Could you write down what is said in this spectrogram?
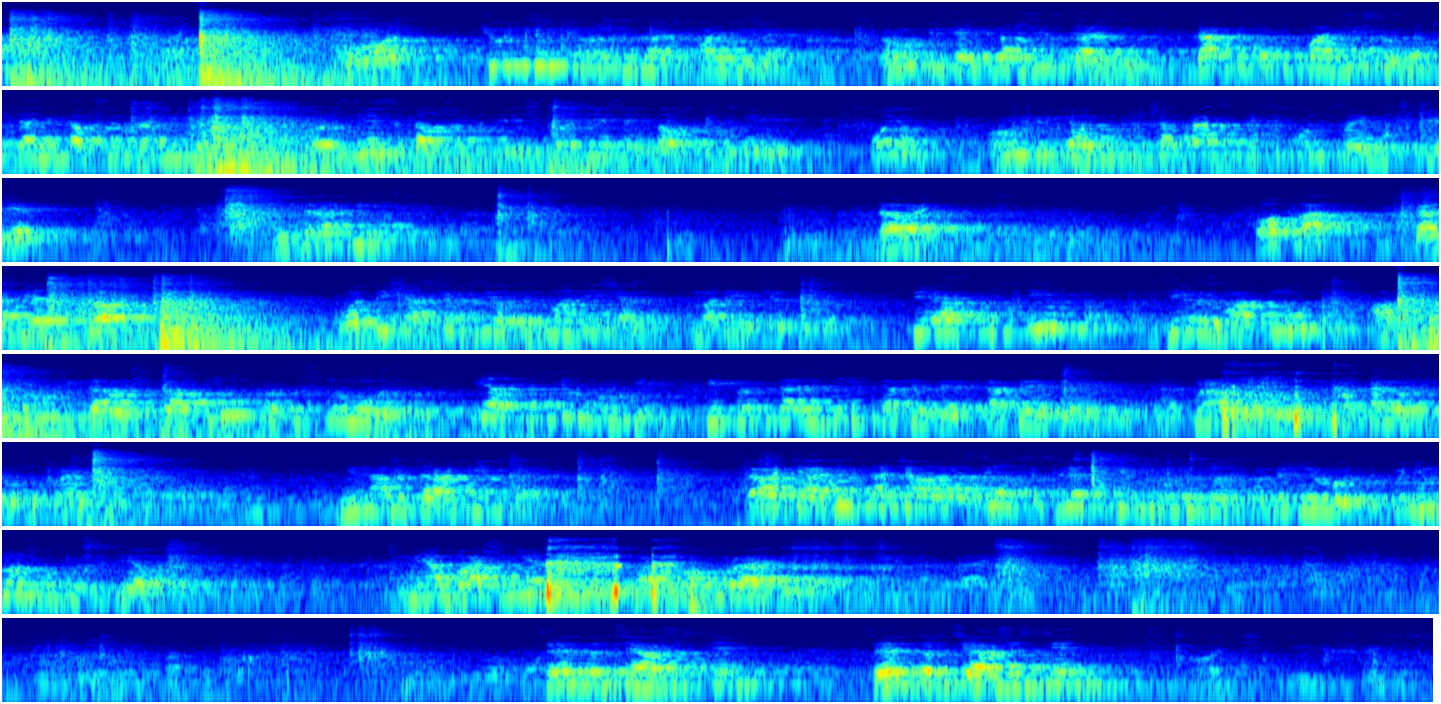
Вот. Чуть-чуть немножко, значит, пониже. Руки у тебя не должны скользить. Как ты только подвесил, вот у тебя они должны замереть. Что здесь они должны замереть, что здесь они должны замереть. Понял? Руки у тебя будут шататься, ты секунды свои будешь терять. Не торопись. Давай. Опа. Скользит. Стоп. Вот ты сейчас что сделал? Ты смотри сейчас. Смотри, что ты сделал. Ты отпустил, сделай воткнул, опустил руки, короче, толкнул просто штурмовочку и опустил руки. И проскользить, как это, как это, как правую, как колеса должен пройти. Не надо торопиться. Давайте один сначала сделайте, следующий круг тоже потренируется. Понемножку будете делать. У меня башни нет, поэтому аккуратнее. Центр тяжести. Центр тяжести.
